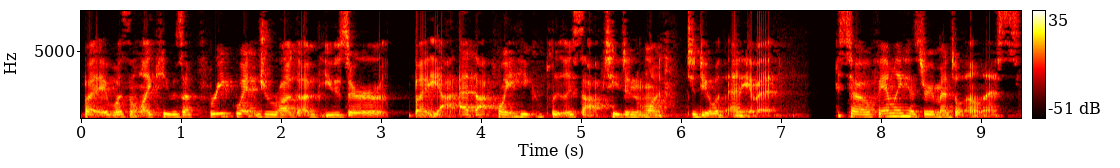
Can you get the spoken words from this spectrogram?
but it wasn't like he was a frequent drug abuser. But yeah, at that point, he completely stopped. He didn't want to deal with any of it. So, family history of mental illness.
